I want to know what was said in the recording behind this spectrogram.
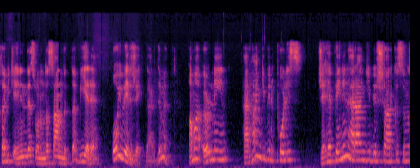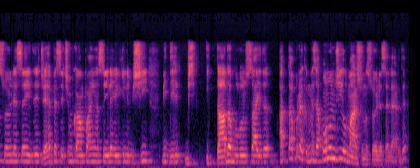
tabii ki eninde sonunda sandıkta bir yere oy verecekler değil mi? Ama örneğin herhangi bir polis CHP'nin herhangi bir şarkısını söyleseydi, CHP seçim kampanyası ile ilgili bir şey, bir, dil, bir iddiada bulunsaydı, hatta bırakın mesela 10. yıl marşını söyleselerdi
